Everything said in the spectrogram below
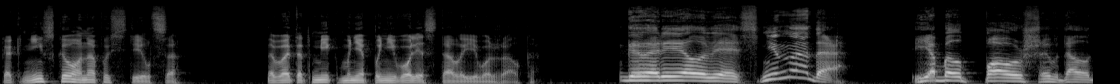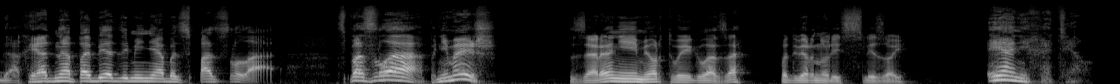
Как низко он опустился. В этот миг мне поневоле стало его жалко. «Говорил весь, не надо!» Я был по уши в долгах, и одна победа меня бы спасла. Спасла, понимаешь? Заранее мертвые глаза подвернулись слезой. Я не хотел.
